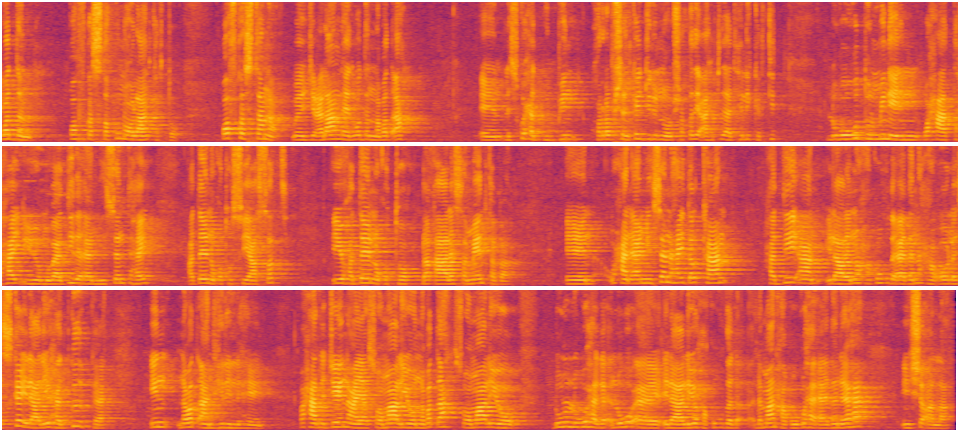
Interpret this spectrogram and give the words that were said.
waddan qof kasta ku noolaan karto. Qof kastana way jeclaan lahayd waddan nabad ah. Laisku xadgudbin corruption ka jirin oo shaqadii aad heli kartid. Lagugu dulminaynin waxaa tahay iyo mabaadida aaminsan tahay. Hadday noqoto siyaasad iyo hadday noqoto dhaqaale sameyntaba waxaan aaminsanahay dalkan haddii aan ilaalino xuquuqda aadanaha oo la iska ilaaliyo xadgudubka in nabad aan heli lahayn waxaan rajaynayaa soomaaliya oo nabad ah soomaaliya oo dhul lagu lagu ilaaliyo xuquuqda dhammaan xuquuqaha aadanaha insha allah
